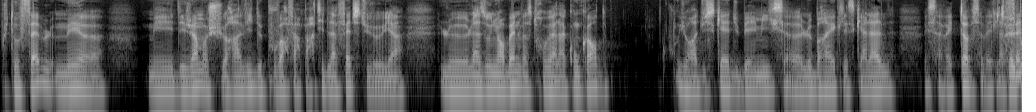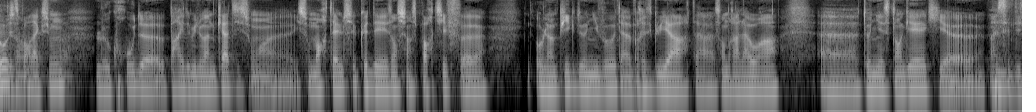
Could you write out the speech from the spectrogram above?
plutôt faibles, mais euh, mais déjà, moi, je suis ravi de pouvoir faire partie de la fête, si tu veux. Il y a le, la zone urbaine va se trouver à la Concorde, où il y aura du skate, du BMX, euh, le break, l'escalade. Et ça va être top, ça va être la fête des sports hein. d'action. Le crew de Paris 2024, ils sont, euh, ils sont mortels. C'est que des anciens sportifs euh, olympiques de haut niveau. T'as Brice Guyard, t'as Sandra Laura, Tony Estanguet, qui, mm. c'est des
